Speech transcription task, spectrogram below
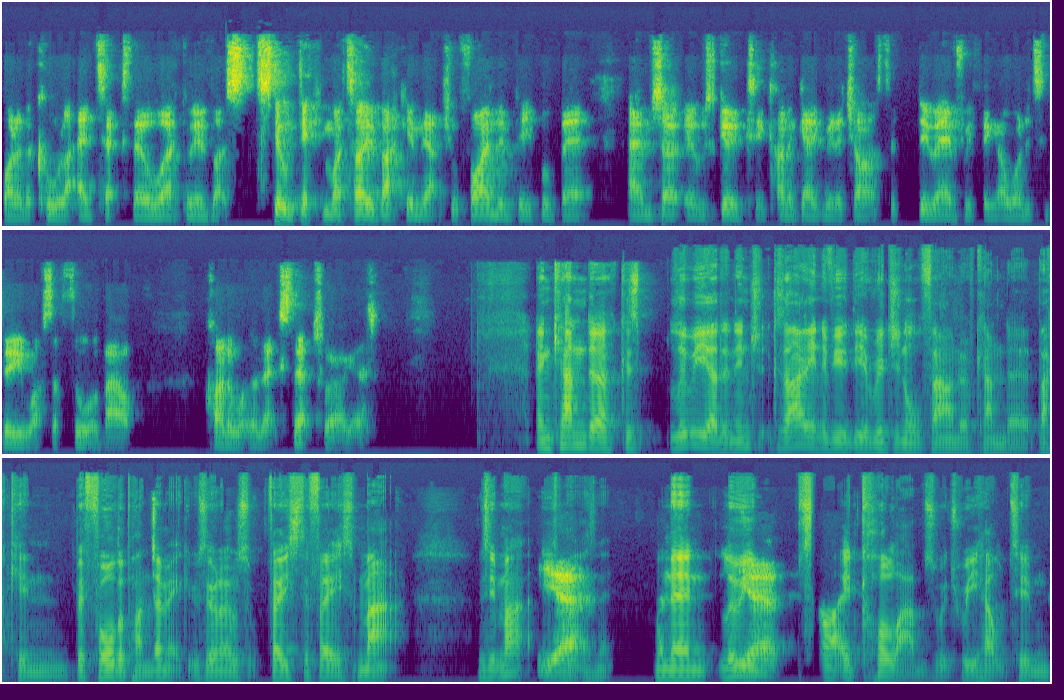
one of the cool like ed techs they were working with, like still dipping my toe back in the actual finding people bit. Um, so it was good because it kind of gave me the chance to do everything I wanted to do whilst I thought about kind of what the next steps were, I guess. And Candour, because Louis had an interest, because I interviewed the original founder of Candour back in before the pandemic. It was when I was face to face. Matt, is it Matt? Yeah, Matt, it? And then Louis yeah. started Collabs, which we helped him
